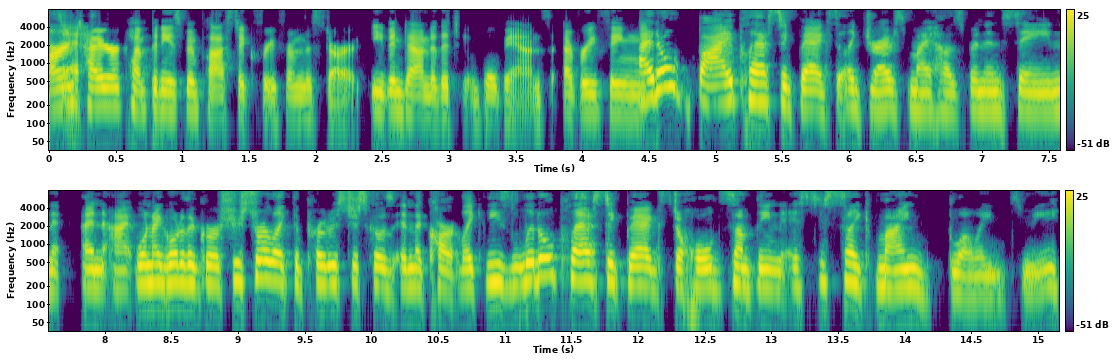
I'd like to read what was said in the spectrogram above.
Our entire company has been plastic free from the start, even down to the table bands. Everything. I don't buy plastic bags. It like drives my husband insane. And I, when I go to the grocery store, like the produce just goes in the cart. Like these little plastic bags to hold something, it's just like mind blowing to me.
